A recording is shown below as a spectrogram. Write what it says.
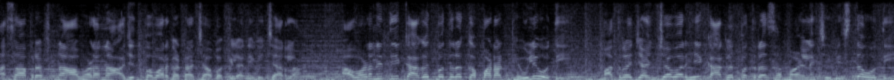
असा प्रश्न आव्हाडांना अजित पवार गटाच्या वकिलांनी विचारला. आव्हाडांनी ती कागदपत्र कपाटात ठेवली होती. मात्र ज्यांच्यावर ही कागदपत्र सांभाळण्याची भिस्त होती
